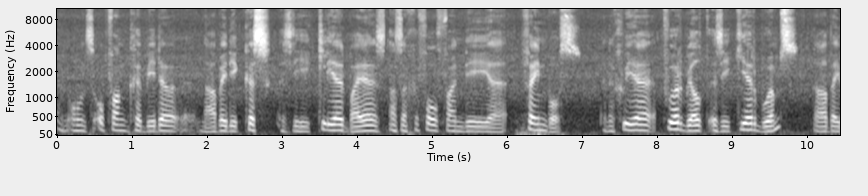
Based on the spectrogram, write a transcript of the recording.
in ons opvanggebiede naby die kus is die kleur baie as 'n gevolg van die uh, fynbos. 'n Goeie voorbeeld is die keerbooms daar by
